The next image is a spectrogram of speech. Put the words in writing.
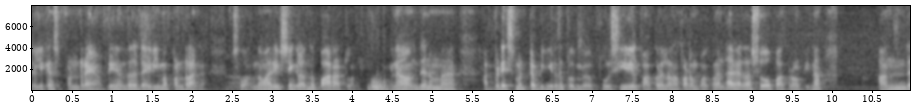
டெலிகாஸ்ட் பண்றேன் அப்படின்னு வந்து தைரியமா பண்றாங்க. ஸோ அந்த மாதிரி விஷயங்களை வந்து பாராட்டலாம். ஏன்னா வந்து நம்ம அட்வர்டைஸ்மெண்ட் அப்படிங்கிறது இப்போ ஒரு சீரியல் பார்க்குறோம் இல்லைன்னா படம் பார்க்குறோம் இல்லை வேற ஏதாவது ஷோ பார்க்குறோம் அப்படின்னா அந்த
